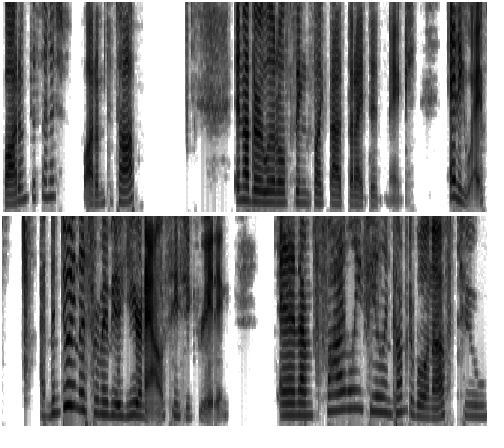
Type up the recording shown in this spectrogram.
Bottom to finish? Bottom to top. And other little things like that that I did make. Anyway, I've been doing this for maybe a year now, CC creating. And I'm finally feeling comfortable enough to,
